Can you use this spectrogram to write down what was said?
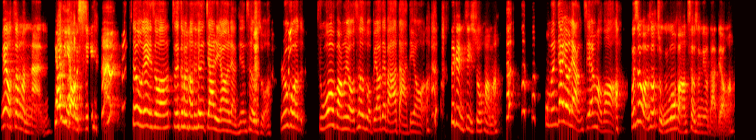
没有这么难，要你有心。所以我跟你说，最重要就是家里要有两间厕所。如果主卧房有厕所，不要再把它打掉了。在跟你自己说话吗？我们家有两间，好不好？不是我说主卧房厕所你有打掉吗？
